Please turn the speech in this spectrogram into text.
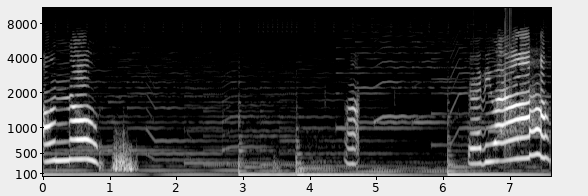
Oh no! Uh, they're everywhere. Ah!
